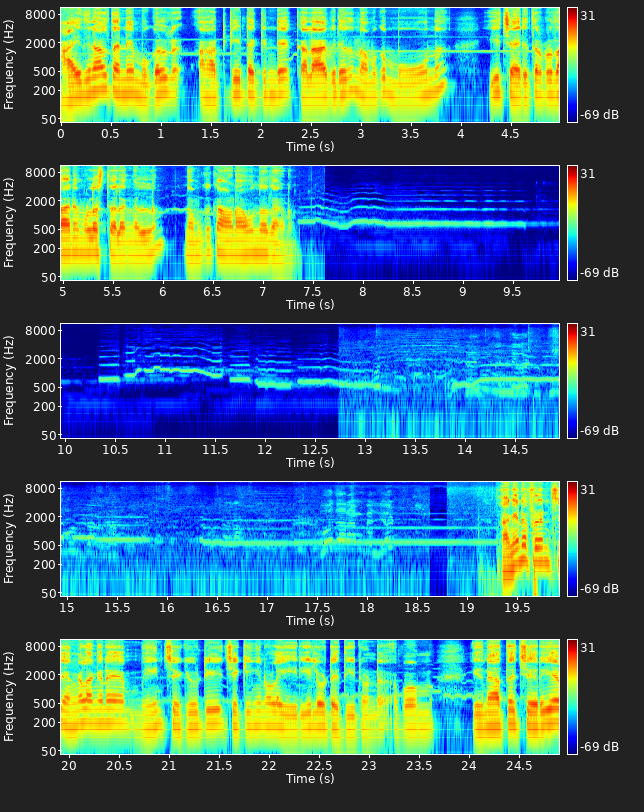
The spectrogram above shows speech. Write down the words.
ആയതിനാൽ തന്നെ മുഗൾ ആർക്കിടെക്റ്റിന്റെ കലാവിരുത് നമുക്ക് മൂന്ന് ഈ ചരിത്ര സ്ഥലങ്ങളിലും നമുക്ക് കാണാവുന്നതാണ്. അങ്ങനെ ഫ്രണ്ട്സ് ഞങ്ങൾ അങ്ങനെ മെയിൻ സെക്യൂരിറ്റി ചെക്കിങ്ങിനുള്ള ഏരിയയിലോട്ട് എത്തിയിട്ടുണ്ട്. അപ്പം ഇതിനകത്ത് ചെറിയ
